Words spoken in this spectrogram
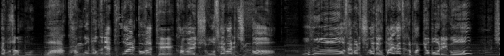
해보자 한번. 와 광고 보느냐 토할 것 같아. 강화해주시고 세 마리 증가. 오호 세 마리 추가되고 빨간 색깔 바뀌어버리고. 슉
